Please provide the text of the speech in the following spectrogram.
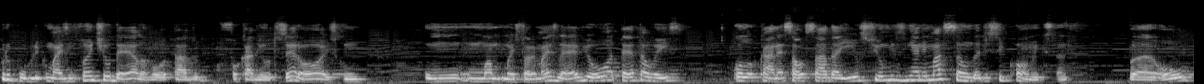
para o público mais infantil dela, voltado focado em outros heróis, com um, uma, uma história mais leve, ou até talvez colocar nessa alçada aí os filmes em animação da DC Comics, né? Ou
